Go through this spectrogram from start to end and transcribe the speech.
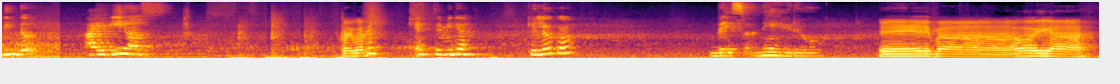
Lindo. Hay vinos. ¿Cuál, cuál es? Este, mira. Qué loco. Beso negro. Epa, oiga.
